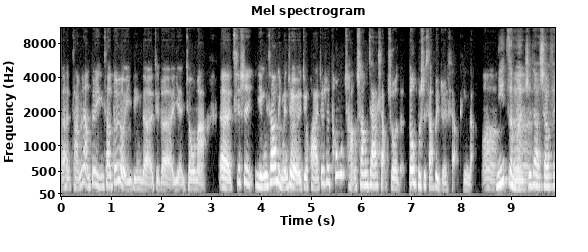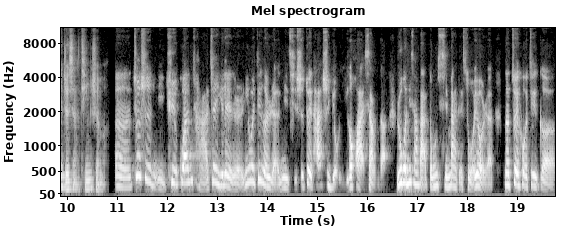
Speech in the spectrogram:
呃，咱们俩对营销都有一定的这个研究嘛。呃，其实营销里面就有一句话，就是通常商家想说的都不是消费者想听的。嗯，你怎么知道消费者想听什么？嗯，就是你去观察这一类的人，因为这个人你其实对他是有一个画像的。如果你想把东西卖给所有人，那最后这个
